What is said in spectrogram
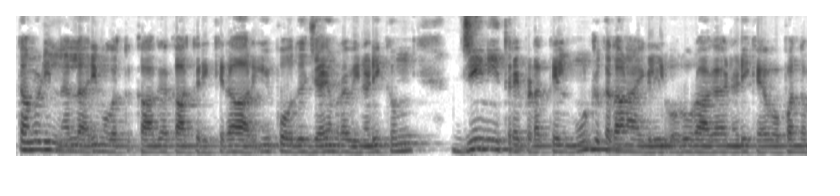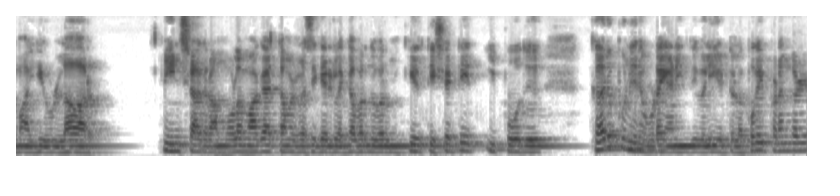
தமிழில் நல்ல அறிமுகத்துக்காக காத்திருக்கிறார். இப்போது ஜெயம் ரவி நடிக்கும் ஜீனி திரைப்படத்தில் மூன்று கதாநாயகிகளில் ஒருவராக நடிக்க ஒப்பந்தமாகியுள்ளார். இன்ஸ்டாகிராம் மூலமாக தமிழ் ரசிகர்களை கவர்ந்து வரும் கீர்த்தி ஷெட்டி இப்போது கருப்பு நிற உடை அணிந்து வெளியிட்டுள்ள புகைப்படங்கள்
